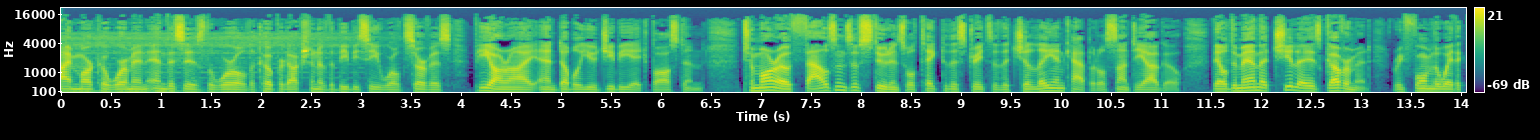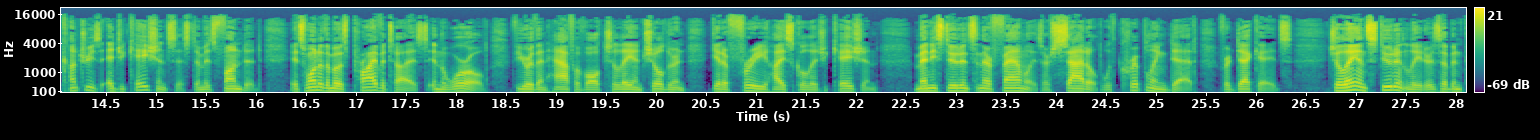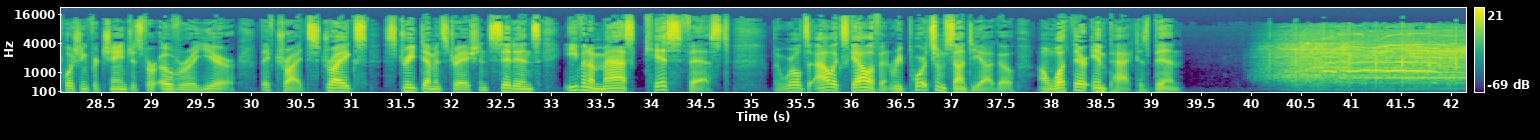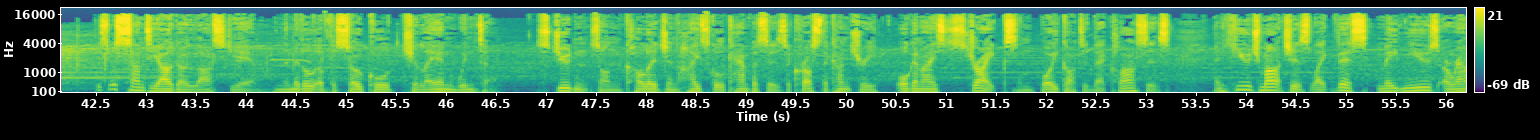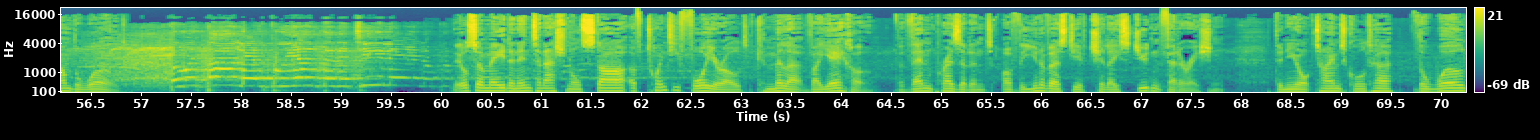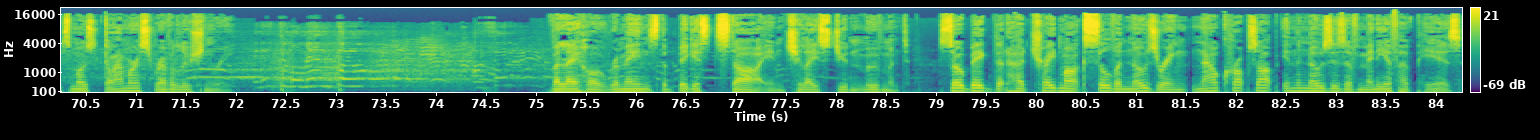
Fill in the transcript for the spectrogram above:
I'm Marco Werman, and this is The World, a co production of the BBC World Service, PRI, and WGBH Boston. Tomorrow, thousands of students will take to the streets of the Chilean capital, Santiago. They'll demand that Chile's government reform the way the country's education system is funded. It's one of the most privatized in the world. Fewer than half of all Chilean children get a free high school education. Many students and their families are saddled with crippling debt for decades. Chilean student leaders have been pushing for changes for over a year. They've tried strikes, street demonstrations, sit ins, even a mass kiss fest. The world's Alex Gallafent reports from Santiago on what their impact has been. This was Santiago last year, in the middle of the so called Chilean winter. Students on college and high school campuses across the country organized strikes and boycotted their classes and huge marches like this made news around the world. They also made an international star of 24 year old Camila Vallejo, the then president of the University of Chile Student Federation. The New York Times called her the world's most glamorous revolutionary. Vallejo remains the biggest star in Chile's student movement, so big that her trademark silver nose ring now crops up in the noses of many of her peers.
